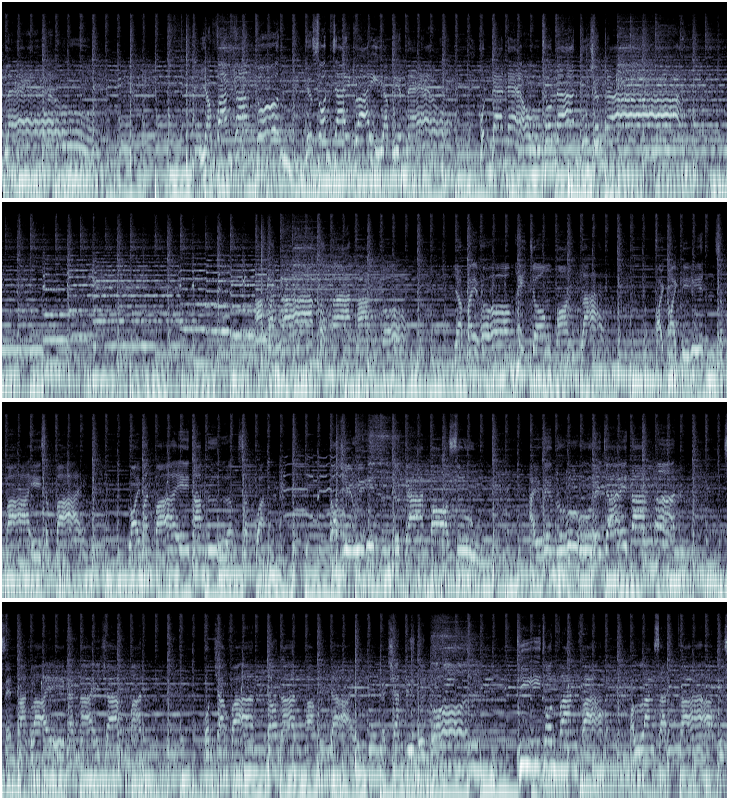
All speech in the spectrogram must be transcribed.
กแล้ว อย่าฟังคำคน อย่าสนใจใคร อย่าเปลี่ยนแนว คนแน่แนวเท่านั้นผู้ชนะหากปัญหาเข้ามาทางตรงอย่าไปโหมให้จองผอ คอยคิดสบายสบายปล่อยมันไปตามเรื่องสักวัน เพราะชีวิตคือการต่อสู้ ให้เรียนรู้ด้ใจตั้งมั่นเส้นทางไกลแค่ไหนช่างมัน คนช่างฝันเท่านั้นทำได้ แต่ฉันคือหนึ่งคน ที่ทนฟันฝ่าพลังศรัทธ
